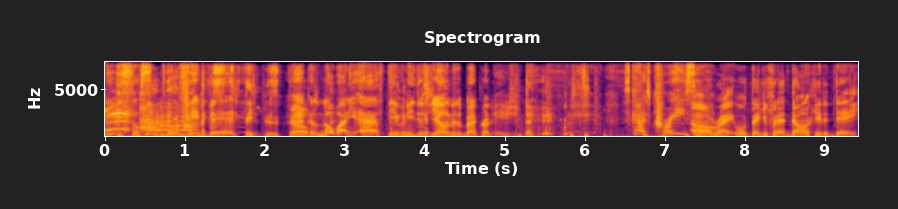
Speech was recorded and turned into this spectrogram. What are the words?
He's so stupid, man. Steve is dumb. Because nobody asked Steven. He just yelling in the background, Asian. This guy's crazy. All right. Well, thank you for that donkey today.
